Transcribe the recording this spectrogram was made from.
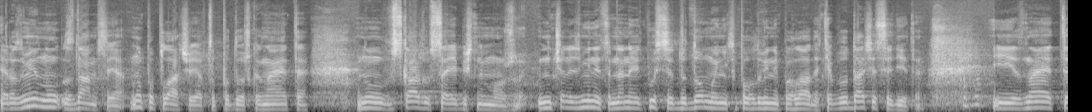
Я розумів, ну здамся я, ну поплачу я в ту подушку, знаєте, ну скажу все, я більш не можу. Нічого не зміниться, мене не відпустять додому і ніхто по голові не погладить. Я буду далі сидіти. І знаєте,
